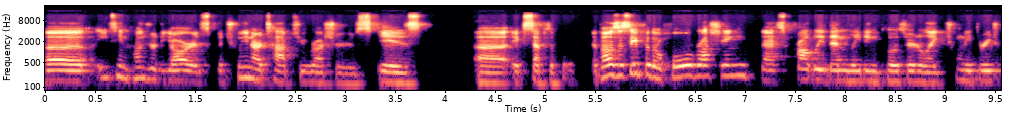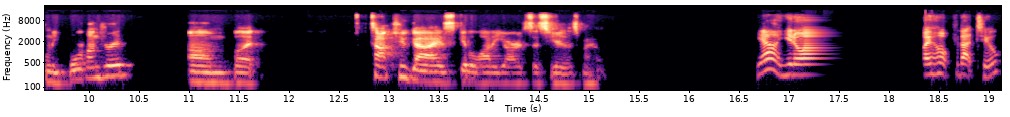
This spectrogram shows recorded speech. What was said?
uh, 1,800 yards between our top two rushers is uh, acceptable. If I was to say for the whole rushing, that's probably then leading closer to like 23, 2,400. Um, but top two guys get a lot of yards this year. That's my hope. Yeah, you know, I hope for that too.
